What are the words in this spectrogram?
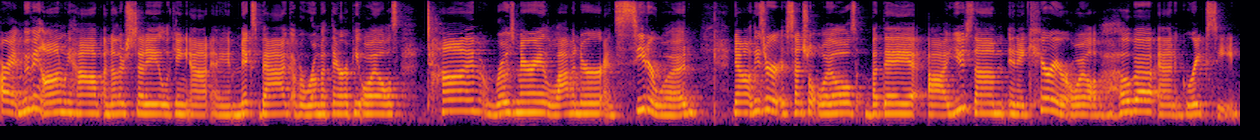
All right, moving on, we have another study looking at a mixed bag of aromatherapy oils, thyme, rosemary, lavender, and cedarwood. Now, these are essential oils, but they uh, use them in a carrier oil of jojoba and grapeseed.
